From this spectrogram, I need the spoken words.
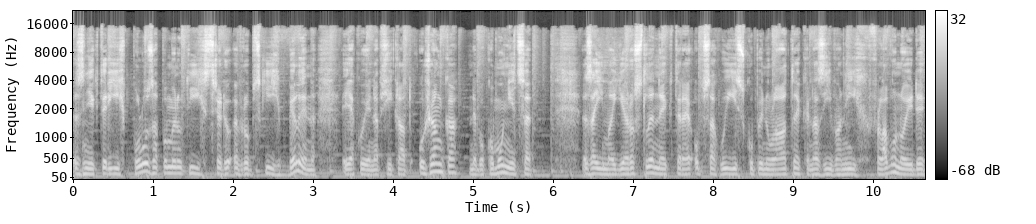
z některých polozapomenutých středoevropských bylin, jako je například ožanka nebo komunice. Zajímají rostliny, které obsahují skupinu látek nazývaných flavonoidy,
